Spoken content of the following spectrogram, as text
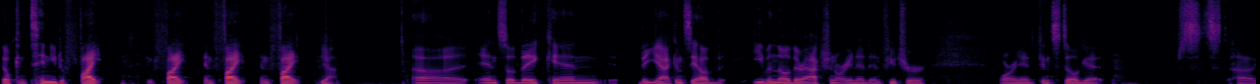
they'll continue to fight and fight and fight and fight. Yeah. uh and so they can they, yeah i can see how th- even though they're action oriented and future oriented can still get s- s- uh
